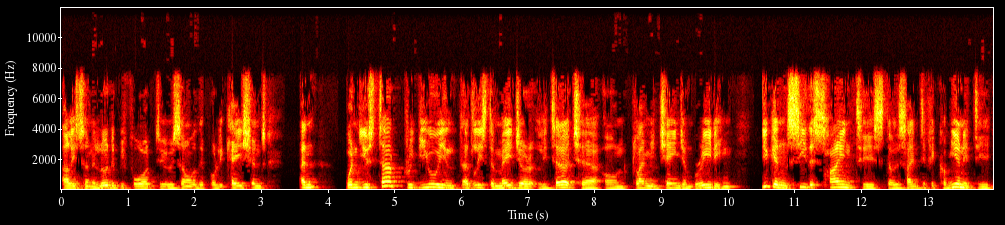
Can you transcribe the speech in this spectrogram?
Alison alluded before to some of the publications. And when you start reviewing at least the major literature on climate change and breeding, you can see the scientists or the scientific community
